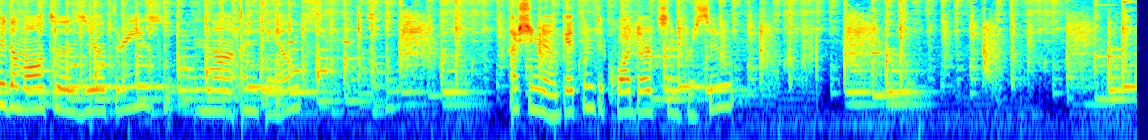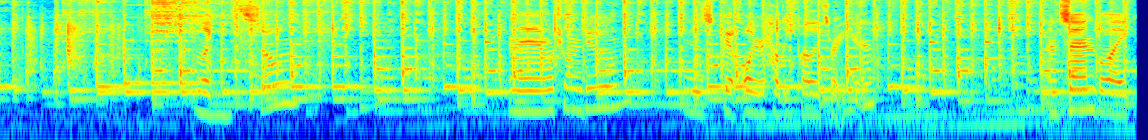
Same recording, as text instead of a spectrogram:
upgrade them all to zero threes, not anything else. Actually, no, get them to quad darts and pursuit. Like so. And then what you want to do is get all your heli pilots right here. And send like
